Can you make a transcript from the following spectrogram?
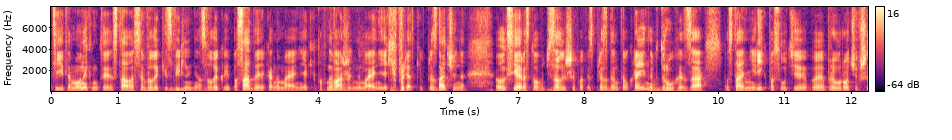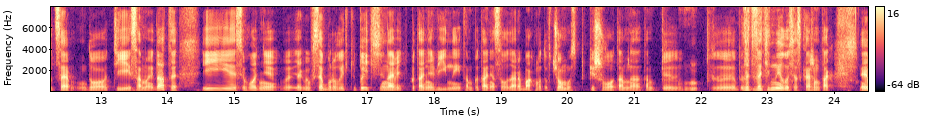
цієї теми уникнути. Сталося велике звільнення з великої посади, яка не має ніяких повноважень, не має ніяких порядків призначення. Олексій Арестович залишив офіс президента України вдруге за останній рік, по суті, приурочивши це до тієї самої дати. І сьогодні, якби все бурлить кипить, навіть питання війни, там питання Солодара Бахмуту в чомусь пішло там на там е, затінилося, скажімо так, е,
